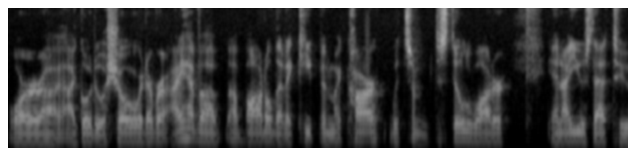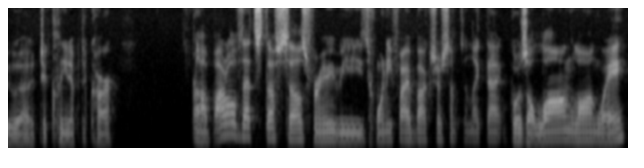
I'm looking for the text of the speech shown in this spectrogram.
or uh, I go to a show or whatever, I have a, a bottle that I keep in my car with some distilled water, and I use that to uh, to clean up the car. A bottle of that stuff sells for maybe twenty five bucks or something like that. Goes a long, long way.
